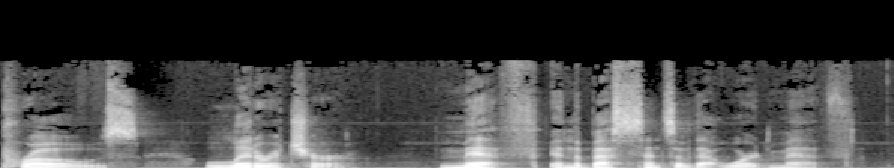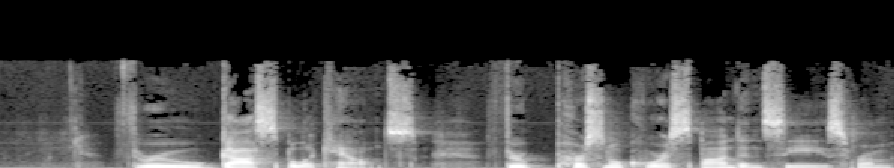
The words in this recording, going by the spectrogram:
prose, literature, myth in the best sense of that word myth, through gospel accounts, through personal correspondences from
